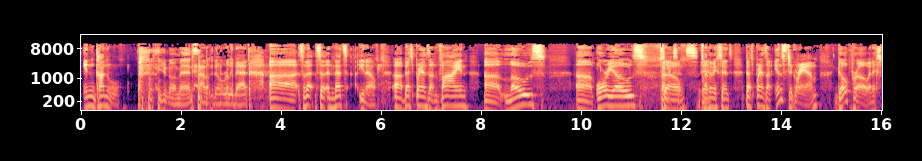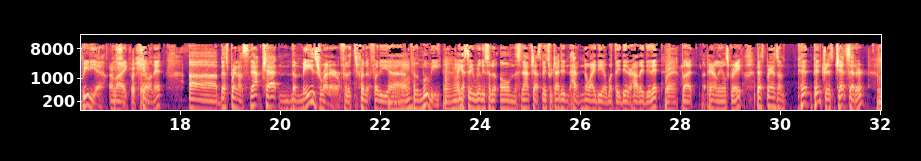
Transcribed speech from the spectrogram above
inconu. you know, man. I'm doing really bad. Uh, so that, so, and that's, you know, uh, best brands on Vine, uh, Lowe's, um, Oreos. That so makes sense. uh, Yeah. that makes sense. Best brands on Instagram, GoPro and Expedia are like sure. killing it. Uh, best brand on Snapchat, the Maze Runner for the for the for the uh, Mm-hmm. for the movie. I guess they really sort of own the Snapchat space, which I didn't have no idea what they did or how they did it. Right. But apparently it was great. Best brands on Pinterest, Jet Setter, uh,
